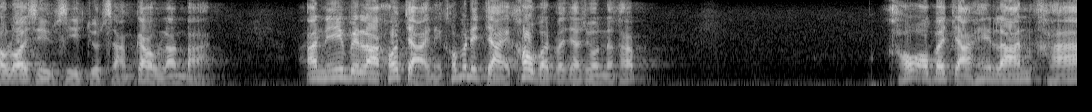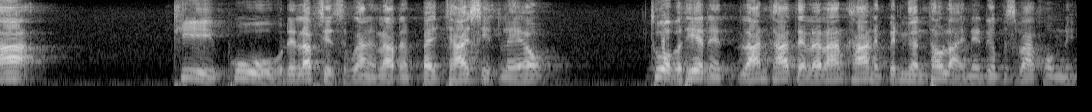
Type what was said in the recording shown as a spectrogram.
3,944.39 ล้านบาท อันนี้เวลาเขาจ่ายเนี่ยเขาไม่ได้จ่ายเข้าบัตรประชาชนนะครับเขาเอาไปจ่ายให้ร้านค้า ที่ผู้ได้รับสิทธิสวัสดิการแห่งรัฐเนี่ยไปใช้สิทธิ์แล้ว ทั่วประเทศเนี่ยร้านค้าแต่ละร้านค้าเนี่ยเป็นเงินเท่าไหร่ในเดือนพฤษภาคมนี่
